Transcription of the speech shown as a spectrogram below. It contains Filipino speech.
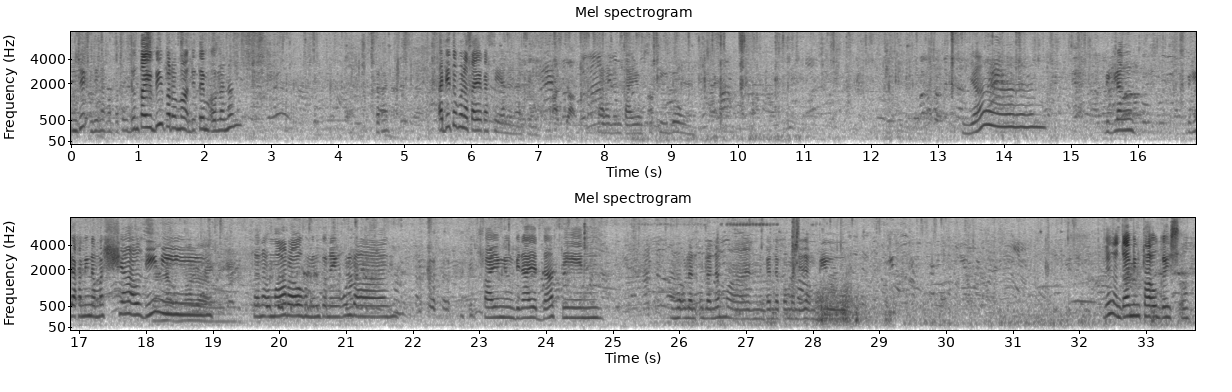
Hindi, hindi nakapatay. Doon tayo, Bi, para ma, di tayo maulanan. Tara. Ah, dito muna tayo kasi ano natin. Para doon tayo sa silong. Yan. Biglang, bigla kaming namasyal, Dini. Sana umaraw, huminto na yung ulan. Sayang yung binayad natin. Umuulan-ulan naman. Ang Ganda pa man din ang view. Yan, ang daming tao guys, oh.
